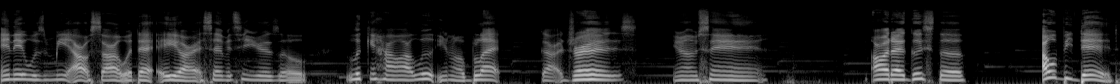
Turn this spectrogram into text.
and it was me outside with that AR at 17 years old, looking how I look, you know, black, got dreads, you know what I'm saying? All that good stuff. I would be dead.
